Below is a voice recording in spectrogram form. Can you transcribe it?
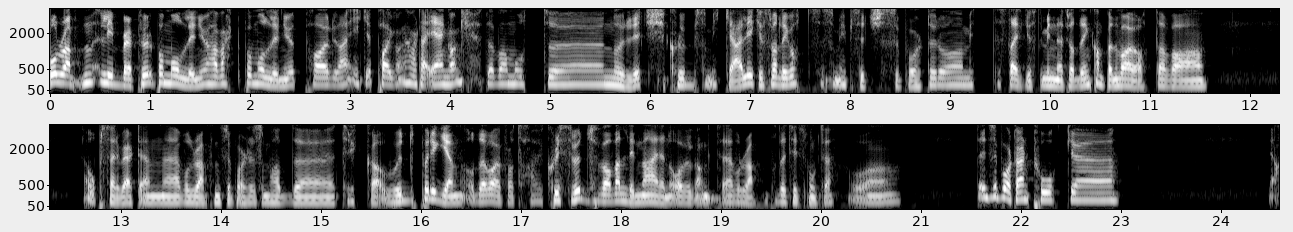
Wolverhampton, Liverpool på Molyneux. har vært på Molyneux et par nei, ikke et par ganger, har vært der én gang. Det var mot Norwich, klubb som ikke jeg så veldig godt som Ipswich-supporter. og Mitt sterkeste minne fra den kampen var jo at det var jeg observerte en eh, Wolverhampton-supporter som hadde eh, trykka Wood på ryggen. og Det var jo for at Chris Wood var veldig nær en overgang til Wolverhampton på det tidspunktet. og Den supporteren tok eh, ja,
